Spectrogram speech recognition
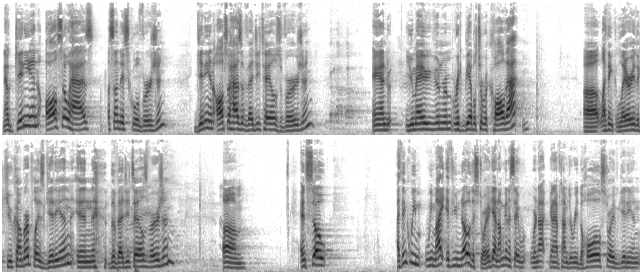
Now, Gideon also has a Sunday school version. Gideon also has a VeggieTales version, and you may even re- be able to recall that. Uh, I think Larry the Cucumber plays Gideon in the VeggieTales version. Um, and so I think we, we might, if you know the story, again, I'm going to say we're not going to have time to read the whole story of Gideon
